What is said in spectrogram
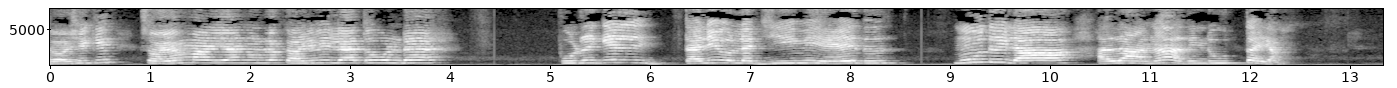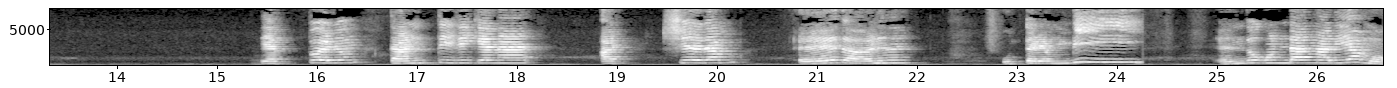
ദോശയ്ക്ക് സ്വയം അറിയാനുള്ള കഴിവില്ലാത്തതുകൊണ്ട് പുറകിൽ തലയുള്ള ജീവി ഏത്? മുതില അതാണ് അതിന്റെ ഉത്തരം. എപ്പോഴും തണുത്തിരിക്കണ അക്ഷരം ഏതാണ്? ഉത്തരം ബി. എന്തുകൊണ്ടാണെന്നറിയാമോ?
